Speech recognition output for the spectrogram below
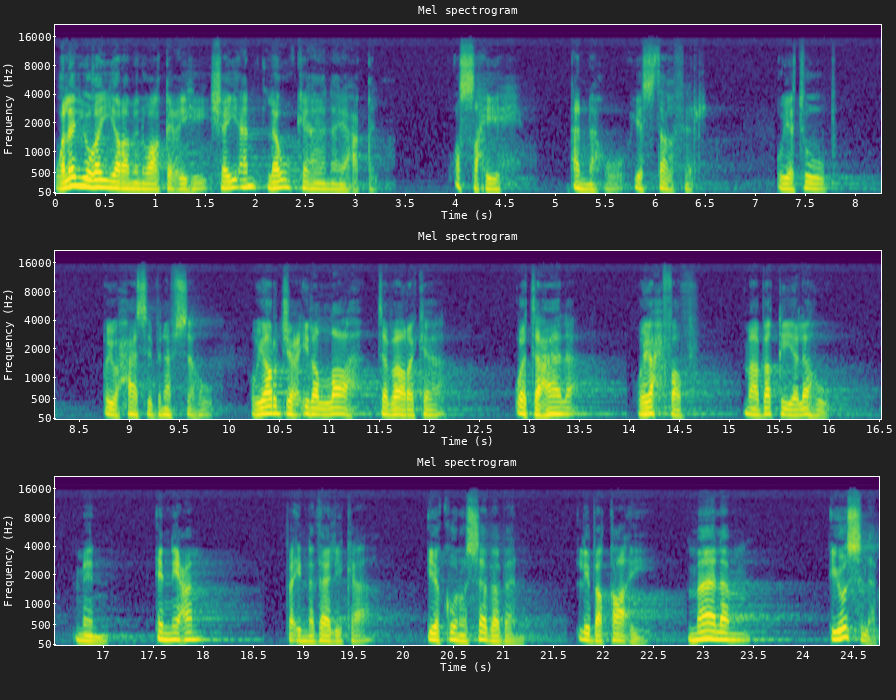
ولن يغير من واقعه شيئا لو كان يعقل. والصحيح أنه يستغفر ويتوب ويحاسب نفسه ويرجع إلى الله تبارك وتعالى ويحفظ ما بقي له من النعم فإن ذلك يكون سببا لبقاء ما لم يسلب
